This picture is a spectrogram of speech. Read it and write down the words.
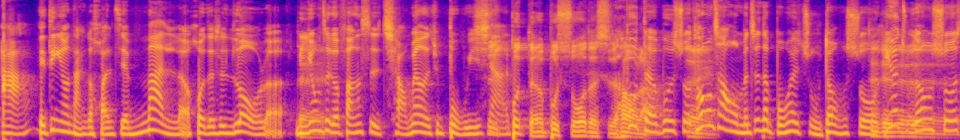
啊，一定有哪个环节慢了，或者是漏了，你用这个方式巧妙的去补一下。不得不说的时候，不得不说，通常我们真的不会主动说，因为主动说。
